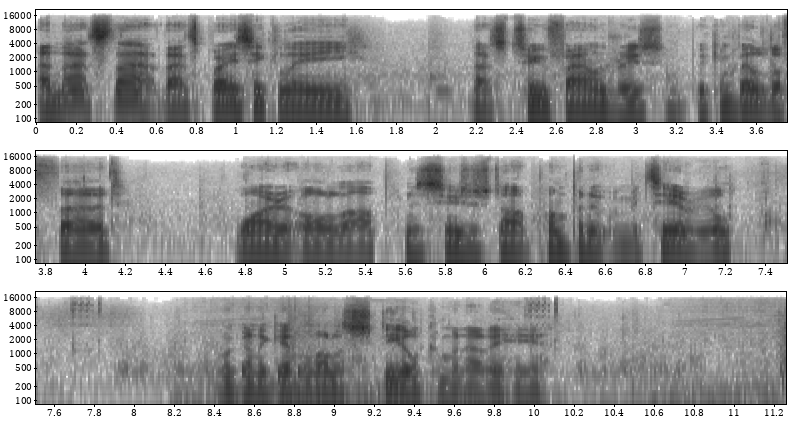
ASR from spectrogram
And that's that. That's basically, that's two foundries. We can build a third, wire it all up, and as soon as we start pumping it with material, we're going to get a lot of steel coming out of here uh,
